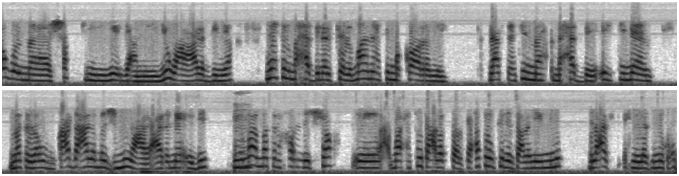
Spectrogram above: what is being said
أول ما شخص يعني يوعى على الدنيا نعطي المحبة للكل ما نعطي مقارنة. بالعكس نعطي مح- محبة اهتمام. مثلا لو قاعدة على مجموعة على مائده انه ما مثلا خلي الشخص آه، ما حطوه على الطرف حتى لو كنا زعلانين منه. بالعكس إحنا لازم نقعد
